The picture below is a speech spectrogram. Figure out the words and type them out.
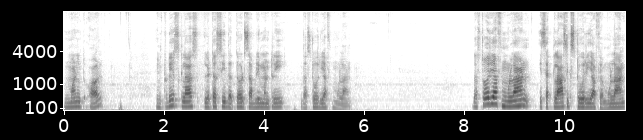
morning to all. In today's class, let us see the third supplementary, the story of Mulan. The story of Mulan is a classic story of a Mulan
